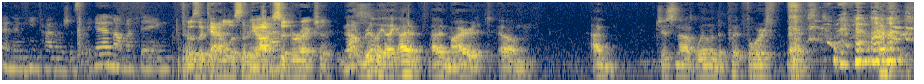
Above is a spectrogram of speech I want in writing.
and then he kind of was just like, yeah, not my thing. It was the catalyst in the Yeah. opposite direction. Not really. Like I, I admire it. Um, I'm just not willing to put forth that.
